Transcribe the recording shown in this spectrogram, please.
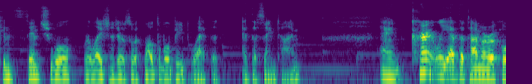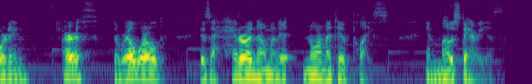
consensual relationships with multiple people at the at the same time. And currently, at the time of recording, Earth, the real world, is a heteronormative place in most areas.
